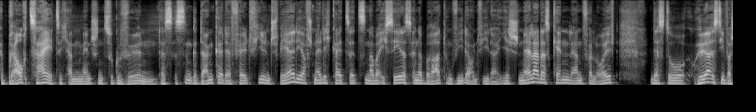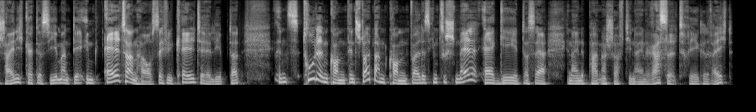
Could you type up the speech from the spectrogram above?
braucht Zeit, sich an Menschen zu gewöhnen. Das ist ein Gedanke, der fällt vielen schwer, die auf Schnelligkeit setzen, aber ich sehe das in der Beratung wieder und wieder. Je schneller das Kennenlernen verläuft, desto höher ist die Wahrscheinlichkeit, dass jemand, der im Elternhaus sehr viel Kälte erlebt hat, ins Trudeln kommt, ins Stolpern kommt, weil das ihm zu schnell ergeht, dass er in eine Partnerschaft hineinrasselt, regelrecht.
